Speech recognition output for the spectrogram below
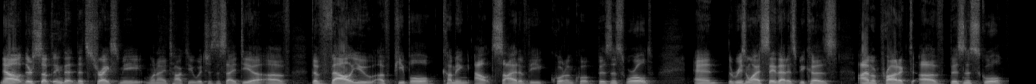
Now, there's something that that strikes me when I talk to you, which is this idea of the value of people coming outside of the quote unquote business world. And the reason why I say that is because I'm a product of business school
